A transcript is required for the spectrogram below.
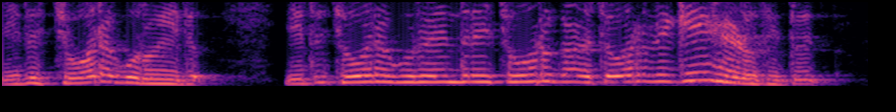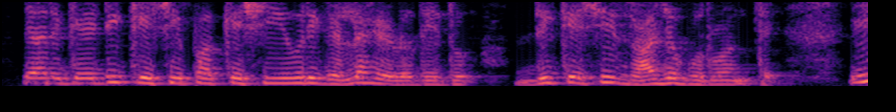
ಇದು ಚೋರ ಗುರು ಇದು. ಇದು ಚೋರ ಗುರು ಅಂದರೆ ಚೋರಗಳು, ಚೋರರಿಗೇ ಹೇಳೋದಿದ್ದು. ಯಾರಿಗೆ? ಡಿ ಕೆ ಶಿ ಪಕೇಶಿ ಇವರಿಗೆಲ್ಲ ಹೇಳೋದಿದು ಡಿ ಕೆ ಶಿ ರಾಜಗುರು ಅಂತೆ. ಈ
